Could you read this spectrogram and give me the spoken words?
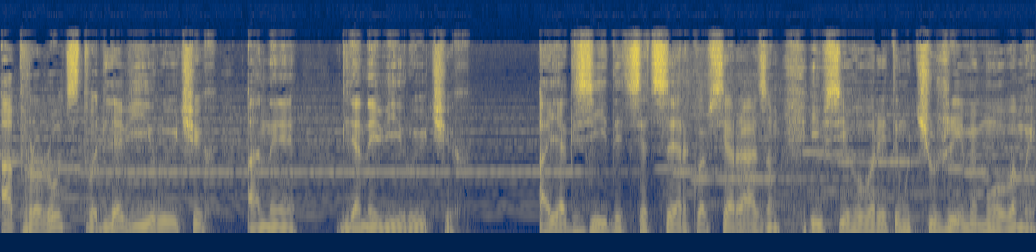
а пророцтво для віруючих, а не для невіруючих. А як зійдеться церква вся разом, і всі говоритимуть чужими мовами,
